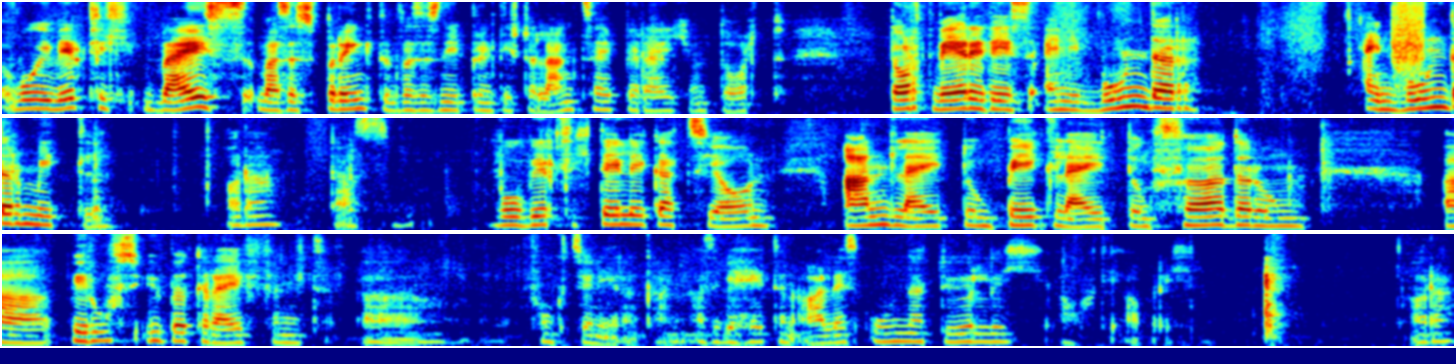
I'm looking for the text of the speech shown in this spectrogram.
wo ich wirklich weiß, was es bringt und was es nicht bringt, ist der Langzeitbereich. Und dort Dort wäre das eine Wunder, ein Wundermittel, oder? Das, wo wirklich Delegation, Anleitung, Begleitung, Förderung äh, berufsübergreifend äh, funktionieren kann. Also wir hätten alles unnatürlich auch die Abbrechen. Oder?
